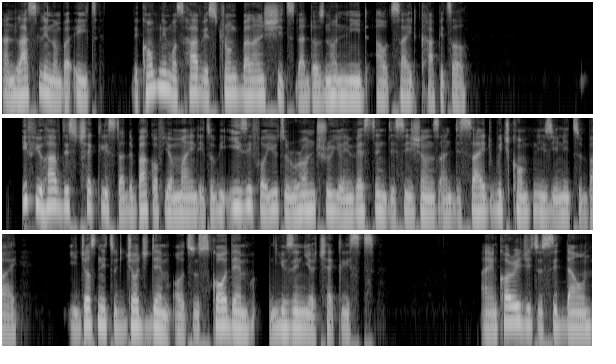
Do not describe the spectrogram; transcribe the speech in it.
And lastly, number eight, the company must have a strong balance sheet that does not need outside capital. If you have this checklist at the back of your mind, it will be easy for you to run through your investing decisions and decide which companies you need to buy. You just need to judge them or to score them using your checklists. I encourage you to sit down,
